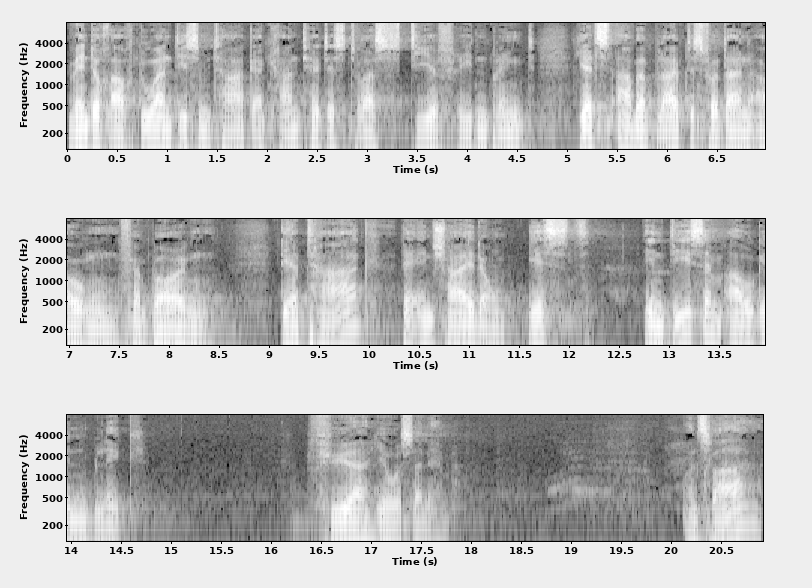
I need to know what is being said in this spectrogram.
wenn doch auch du an diesem Tag erkannt hättest, was dir Frieden bringt. Jetzt aber bleibt es vor deinen Augen verborgen. Der Tag der Entscheidung ist in diesem Augenblick für Jerusalem. Und zwar,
